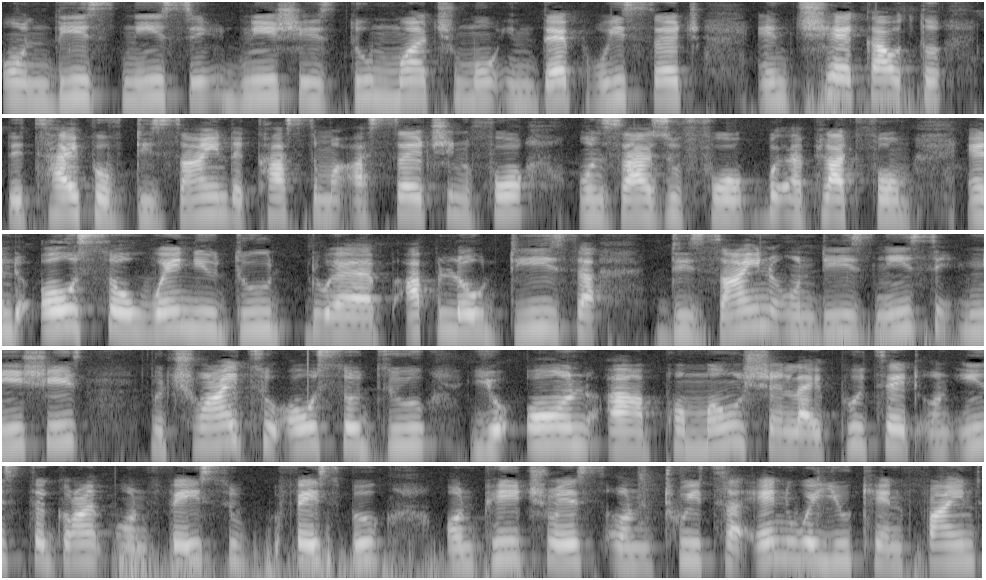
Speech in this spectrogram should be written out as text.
on these niches do much more in-depth research and check out the, type of design the customer are searching for on zazzle for uh, platform. And also when you do uh, upload these uh, design on these niches but try to also do your own uh, promotion like put it on instagram on facebook facebook on pinterest on twitter anywhere you can find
